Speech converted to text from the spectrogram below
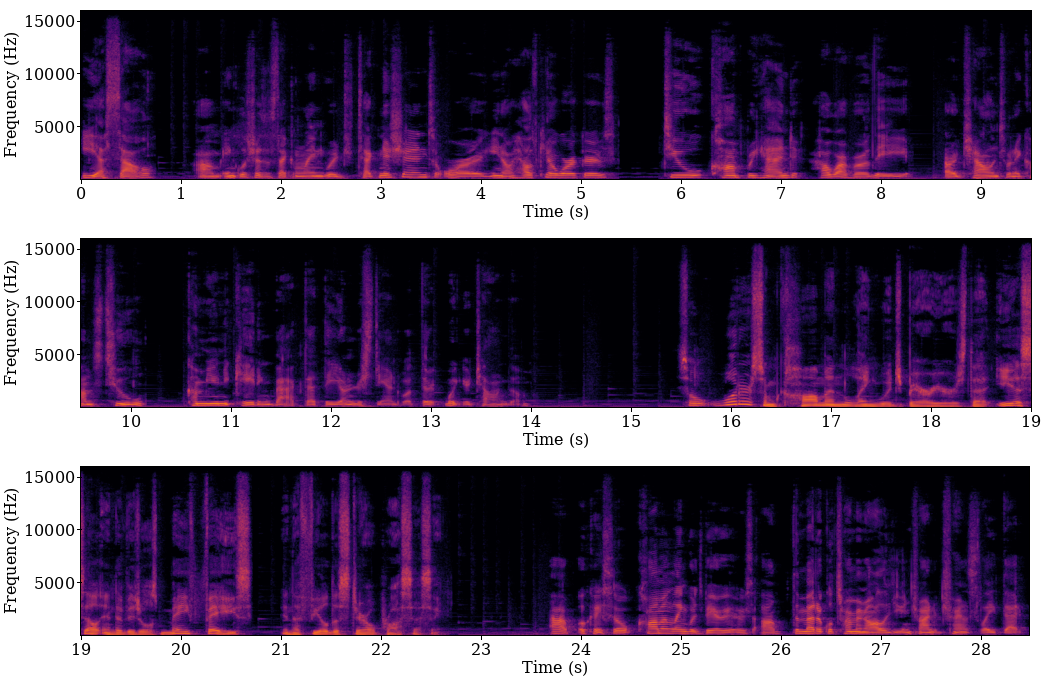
ESL, um, English as a second language technicians or, you know, healthcare workers to comprehend. However, they are challenged when it comes to communicating back that they understand what they're, what you're telling them. So, what are some common language barriers that ESL individuals may face in the field of sterile processing? Uh, okay, so common language barriers, uh, the medical terminology and trying to translate that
